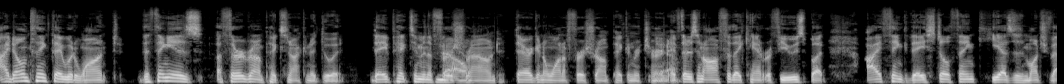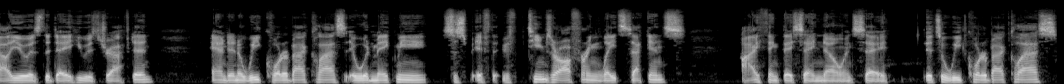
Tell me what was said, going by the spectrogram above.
I don't think they would want. The thing is, a third round pick's not going to do it. They picked him in the first no. round. They're going to want a first round pick in return. Yeah. If there's an offer they can't refuse, but I think they still think he has as much value as the day he was drafted. And in a weak quarterback class, it would make me, if, if teams are offering late seconds, I think they say no and say it's a weak quarterback class.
